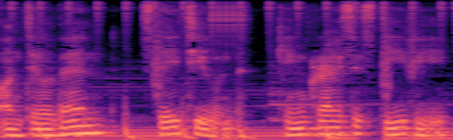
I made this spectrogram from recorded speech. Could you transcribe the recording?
Until then, stay tuned. King Krysis TV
